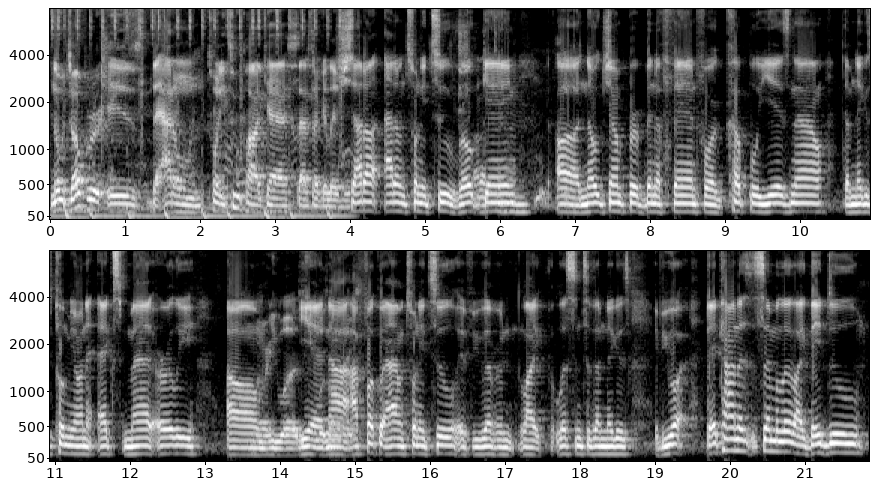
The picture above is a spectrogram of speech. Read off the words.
No Jumper is the Adam 22 podcast, that's record label. Shout out Adam Twenty Two, Rope out Gang, uh, No Jumper. Been a fan for a couple years now. Them niggas put me on the X mad early. Um, Or he was. he Yeah, was nah, on I fuck with Adam Twenty Two. If you ever like listen to them niggas, if you are, they're kind of similar. Like they do.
